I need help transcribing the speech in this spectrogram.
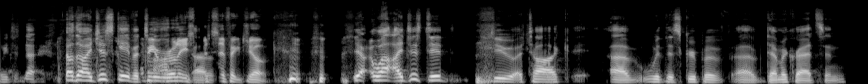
we did not. Although I just gave a talk, a really specific uh, joke. yeah, well, I just did do a talk uh, with this group of uh, Democrats in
